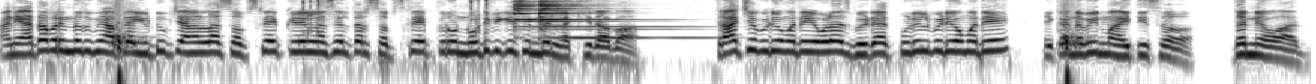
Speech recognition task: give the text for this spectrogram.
आणि आतापर्यंत तुम्ही आपल्या युट्यूब चॅनलला सबस्क्राईब केलेलं नसेल तर सबस्क्राईब करून नोटिफिकेशन बेल नक्की दाबा. तर आजच्या व्हिडिओमध्ये एवढंच. भेटूयात पुढील व्हिडिओमध्ये एका नवीन माहितीसह. धन्यवाद.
